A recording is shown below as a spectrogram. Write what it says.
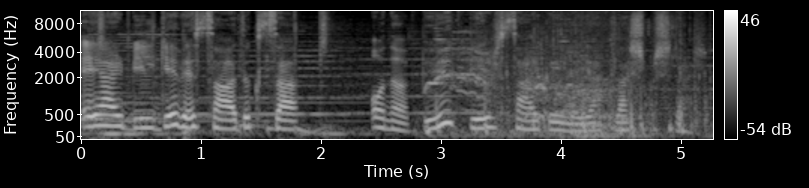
Eğer bilge ve sadıksa ona büyük bir saygıyla yaklaşmışlar.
